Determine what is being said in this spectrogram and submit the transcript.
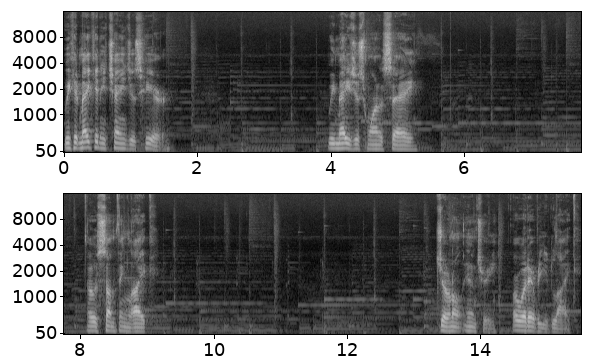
We can make any changes here. We may just want to say, oh, something like journal entry or whatever you'd like.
